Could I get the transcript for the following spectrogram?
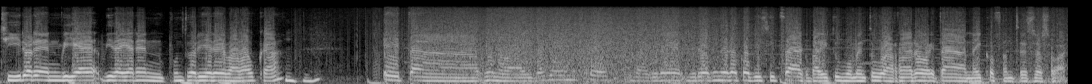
txiroren bidaiaren puntu hori ere badauka. Eta, bueno, idazleen ustez, ba, gure, gure eguneroko bizitzak baditu momentu arraro eta nahiko fantzesosoak.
